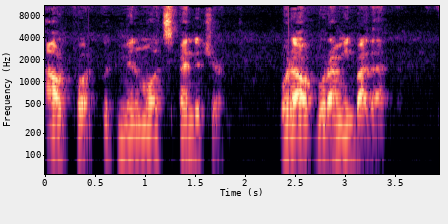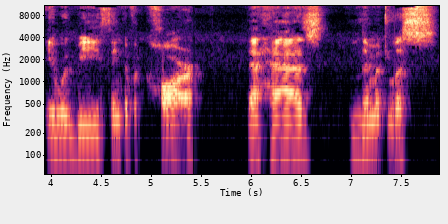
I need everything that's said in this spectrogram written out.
output with minimal expenditure. What I, what I mean by that? It would be think of a car that has limitless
